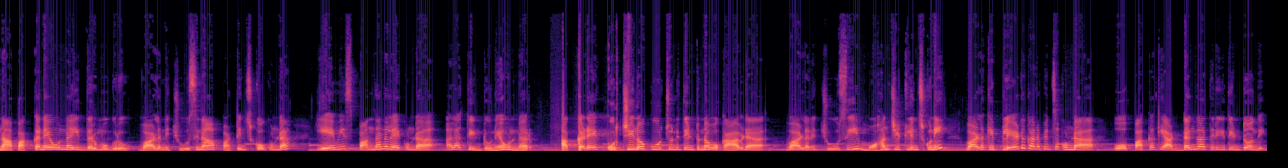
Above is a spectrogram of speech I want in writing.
నా పక్కనే ఉన్న ఇద్దరు ముగ్గురు వాళ్ళని చూసినా పట్టించుకోకుండా ఏమీ స్పందన లేకుండా అలా తింటూనే ఉన్నారు. అక్కడే కుర్చీలో కూర్చుని తింటున్న ఒక ఆవిడ వాళ్ళని చూసి మొహం చిట్లించుకుని వాళ్ళకి ప్లేటు కనిపించకుండా ఓ పక్కకి అడ్డంగా తిరిగి తింటోంది.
